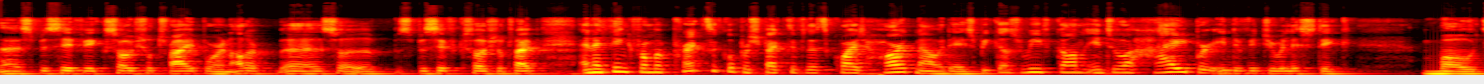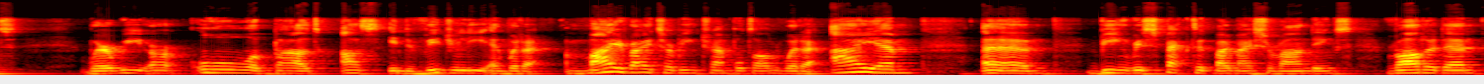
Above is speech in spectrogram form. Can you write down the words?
uh, specific social tribe or another uh, so specific social tribe. And I think from a practical perspective, that's quite hard nowadays because we've gone into a hyper individualistic mode where we are all about us individually and whether my rights are being trampled on, whether I am um, being respected by my surroundings, rather than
